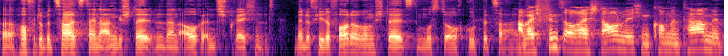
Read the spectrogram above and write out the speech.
Äh, hoffe, du bezahlst deine Angestellten dann auch entsprechend. Wenn du viele Forderungen stellst, musst du auch gut bezahlen. Aber ich finde es auch erstaunlich, ein Kommentar mit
